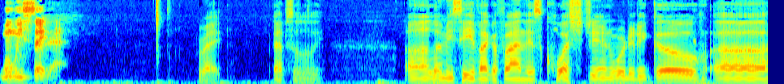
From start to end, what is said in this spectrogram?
when we say that. Right. Absolutely. Uh, let me see if I can find this question. Where did it go? Uh,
